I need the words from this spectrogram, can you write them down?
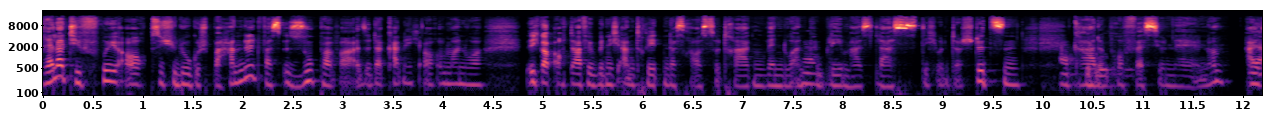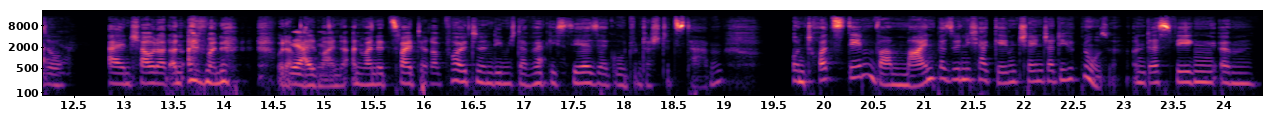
relativ früh auch psychologisch behandelt, was super war. Also da kann ich auch immer nur, ich glaube, auch dafür bin ich antreten, das rauszutragen. Wenn du ein ja. Problem hast, lass dich unterstützen, Absolut. gerade professionell. Ne? Also ja, ja. ein Shoutout an all meine oder all meine, an meine zwei Therapeutinnen, die mich da wirklich sehr, sehr gut unterstützt haben. Und trotzdem war mein persönlicher Gamechanger die Hypnose. Und deswegen ähm,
